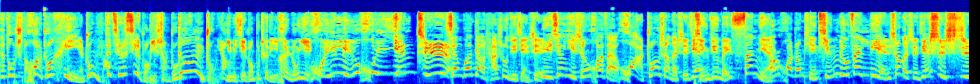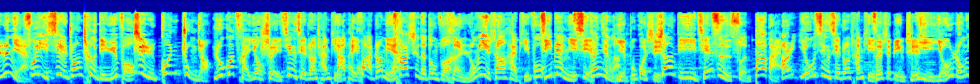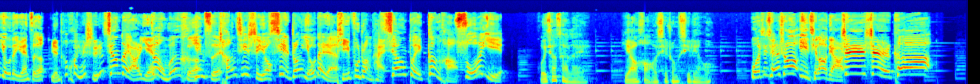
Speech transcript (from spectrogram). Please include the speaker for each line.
Speaker 1: 大家都知道化妆很重要，但其实卸妆比上妆更重要，因为卸妆不彻底很容易毁脸毁颜值。相关调查数据显示，女性一生花在化妆上的时间平均为三年，而化妆品停留在脸上的时间是十年。所以卸妆彻底与否至关重要。如果采用水性卸妆产品搭配化妆棉，擦拭的动作很容易伤害皮肤，即便你卸干净了，也不过是伤敌一千，自损八百。而油性卸妆产品则是秉持以油溶油的原则，原汤化原食，相对而言更温和，因此长期使用卸妆油的人皮肤状态相对更好。所以。回家再累，也要好好卸妆洗脸哦。我是全叔，一起唠点儿知识科。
